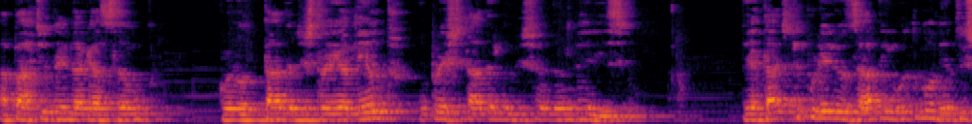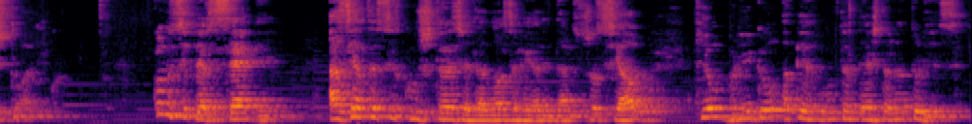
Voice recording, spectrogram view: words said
a partir da indagação conotada de estranhamento emprestada no Luiz Fernando Veríssimo. Verdade que por ele usada em outro momento histórico. Como se percebe, há certas circunstâncias da nossa realidade social que obrigam a pergunta desta natureza.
